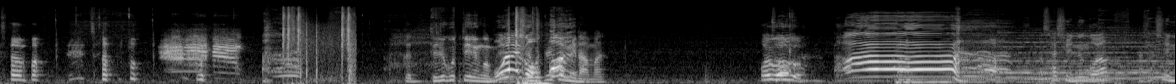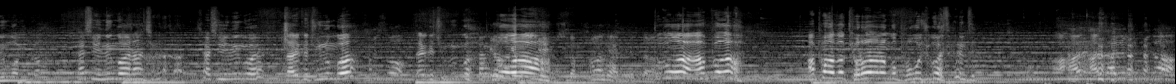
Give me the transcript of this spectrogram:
잠깐만. 잠깐만. 그 들고 뛰는 겁니다. 뭐야, 이거? 들고 뛸 어이. 겁니다만. 어이구 어이구. 아살 수 있는 거야 살 수 있는 겁니까 살 수 있는 거야 나 지금 살 수 있는 거야 나 이렇게 죽는 거야. 나 이렇게 죽는 거야 뚜봉아 여기. 파악이 안 된다. 뚜봉아 아빠가 아빠가 너 결혼하는 거 보고 죽어야 되는데 아안 안 살려줍니다.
